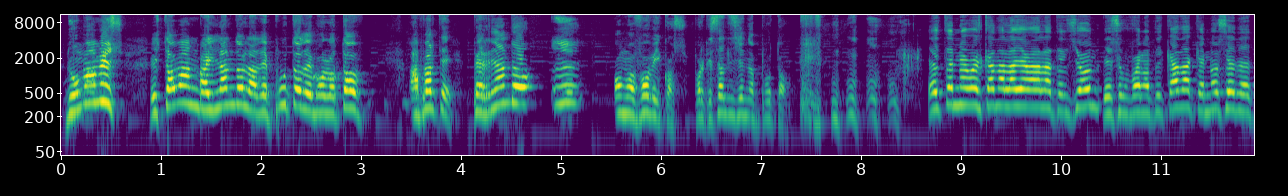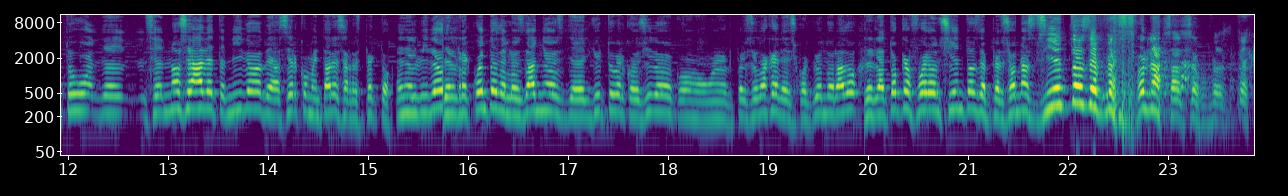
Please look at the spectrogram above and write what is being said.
¡No mames! Estaban bailando la de puto de Molotov. Aparte, perreando y homofóbicos, porque están diciendo puto. Este nuevo escándalo ha llevado la atención de su fanaticada que no se detuvo, de- se- no se ha detenido de hacer comentarios al respecto. En el video del recuento de los daños del youtuber conocido como el personaje de Escorpión Dorado, relató que fueron cientos de personas, cientos de personas a su festejo.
